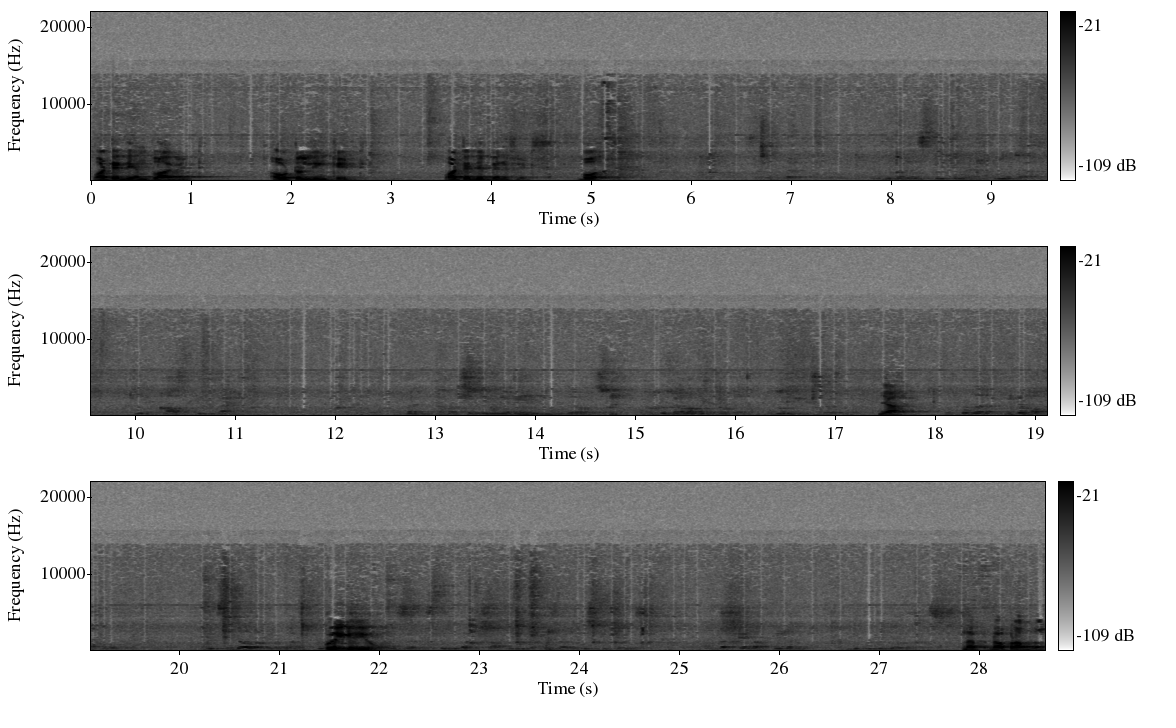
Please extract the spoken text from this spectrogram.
What is the employment? How to link it? What is the benefits? Both. Yeah. We'll give you. No, no problem.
